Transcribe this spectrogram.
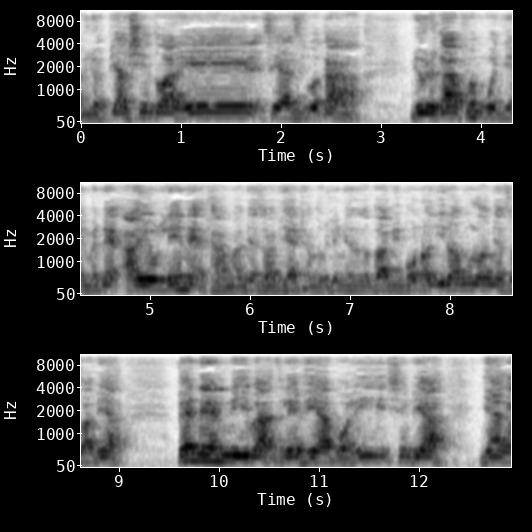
ပြီးတော့ပျောက်ရှင်းသွားတယ်တဲ့ဆရာဇီဝကမြို့တကာဖွင့်ပွင့်ခြင်းမနဲ့အာယုံလင်းတဲ့အခါမှာမြတ်စွာဘုရားထံသို့လင်းမြန်စွာသွားပြီးဘုန်းတော်ကြီးတော်မူသောမြတ်စွာဘုရားဘယ်နဲ့နေပါတလဲဖျားပေါ့လေရှင်ဘုရားညာက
